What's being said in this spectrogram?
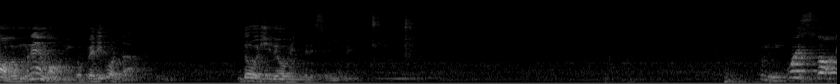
muove un mnemonico per ricordarsi dove ci devo mettere il segnamento. Quindi questo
